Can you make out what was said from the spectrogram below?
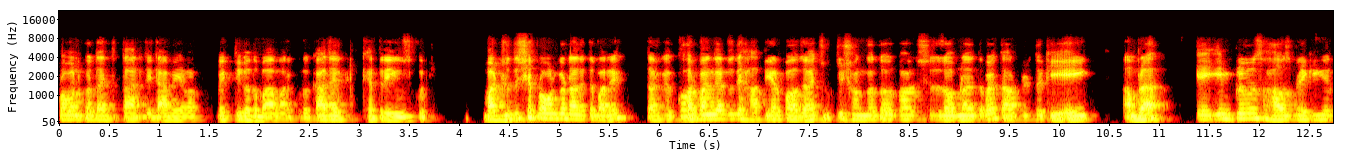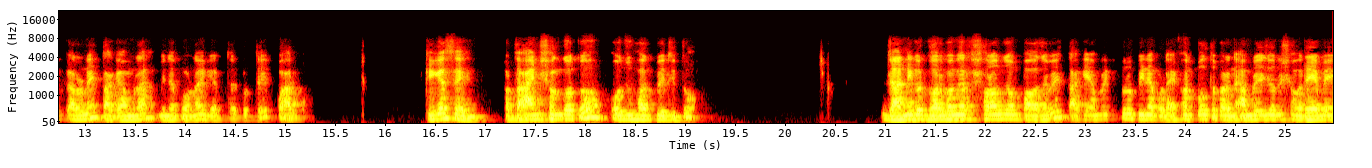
প্রমাণ করার দায়িত্ব তার, যেটা আমি আমার ব্যক্তিগত বা আমার কোনো কাজের ক্ষেত্রে ইউজ করি। বাট যদি সে প্রমাণ করে না দিতে পারে, তার ঘর ভাঙার যদি হাতিয়ার পাওয়া যায় যুক্তিসঙ্গত ভাবে সে জবাব না দিতে পারে, তার বিরুদ্ধে কি এই আমরা এই ইমপ্লিমেন্টস হাউস ব্রেকিং এর কারণে তাকে আমরা বিনা প্রণয় গ্রেপ্তার করতে পারব? ঠিক আছে? অর্থাৎ আইনসঙ্গত অজুহাত ব্যতীত। যার নিকট ঘর ভাঙার সরঞ্জাম পাওয়া যাবে, তাকে আমরা কি করব? বিনা পড়া এখন বলতে পারেন, আমরা এই জন্য সময় র্যাবে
